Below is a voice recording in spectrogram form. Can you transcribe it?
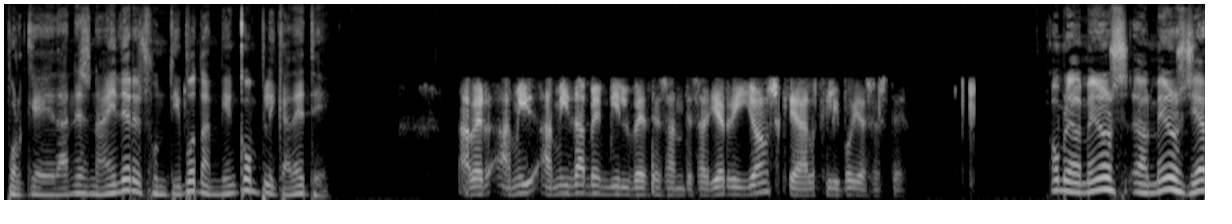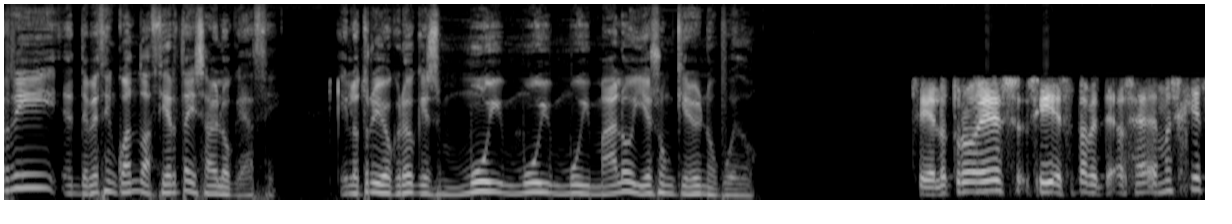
Porque Dan Snyder es un tipo también complicadete. A ver, a mí, a mí dame mil veces antes a Jerry Jones que al gilipollas este. Hombre, al menos, al menos Jerry de vez en cuando acierta y sabe lo que hace. El otro yo creo que es muy, muy, muy malo y es un quiero y no puedo. Sí, el otro es, sí, exactamente. O sea, además que es,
